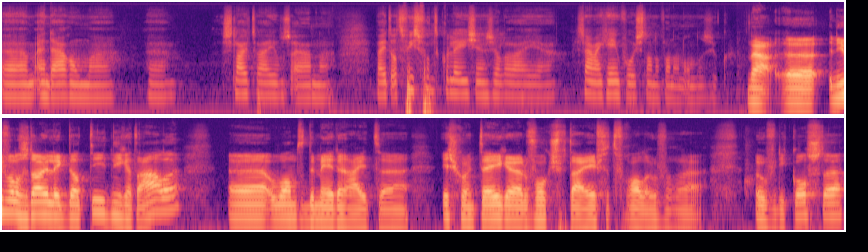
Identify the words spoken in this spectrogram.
Um, en daarom sluiten wij ons aan bij het advies van het college en zullen wij, zijn wij geen voorstander van een onderzoek. Nou, in ieder geval is duidelijk dat die het niet gaat halen. want de meerderheid is gewoon tegen. De Volkspartij heeft het vooral over, over die kosten.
